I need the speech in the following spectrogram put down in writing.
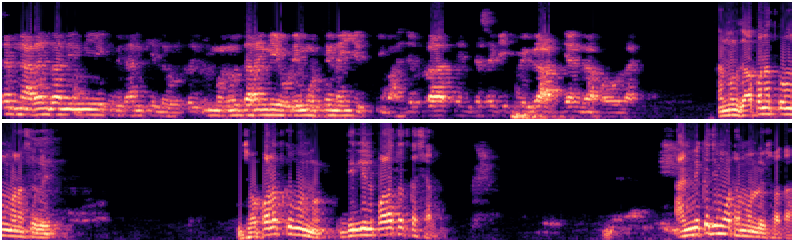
साहेब नारायण राणेंनी एक विधान केलं होतं की मनोज दारांगे एवढे मोठे नाहीयेत की भाजपला त्यांच्यासाठी एक वेगळं अभियान राबवावं लागेल. आणि मग झोपानात कमून म्हणा सगळे? झोपानात कमून मग? दिल्लीला पळतच कशाला? आणि मी कधी मोठा म्हणलोय स्वतः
